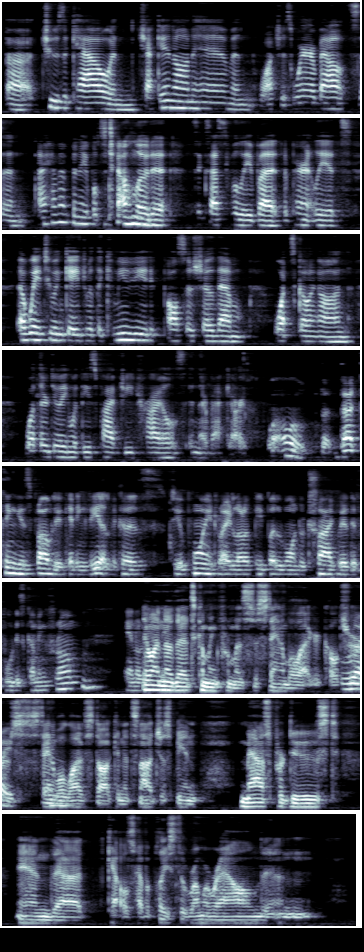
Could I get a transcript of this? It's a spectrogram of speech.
uh, choose a cow and check in on him and watch his whereabouts. And I haven't been able to download it successfully, but apparently it's a way to engage with the community to also show them what's going on, what they're doing with these 5G trials in their backyard. Well, that, that thing is probably getting real because, to your point, right? A lot of people want to track where the food is coming from, Mhm. and They want to know that it's coming from a sustainable agriculture, Right. sustainable And- livestock, and it's not just being mass produced, and that cows have a place to roam around and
